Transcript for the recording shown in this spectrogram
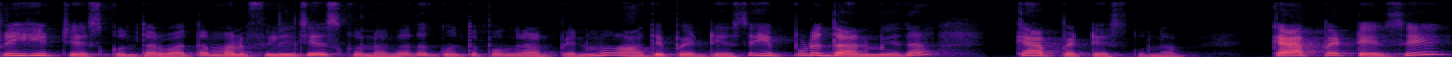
ప్రీహీట్ చేసుకున్న తర్వాత మనం ఫిల్ చేసుకున్నాం కదా గుంత పొంగనాలు పెనుము అది పెట్టేసి ఇప్పుడు దాని మీద క్యాప్ పెట్టేసుకుందాం. క్యాప్ పెట్టేసి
